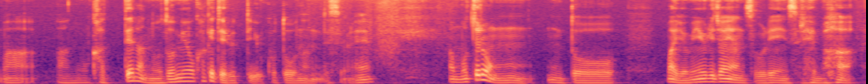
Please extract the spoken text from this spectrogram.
まあ、あの勝手な望みをかけてるっていうことなんですよね。まあ、もちろん、うんとまあ、読売ジャイアンツを例にすれば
